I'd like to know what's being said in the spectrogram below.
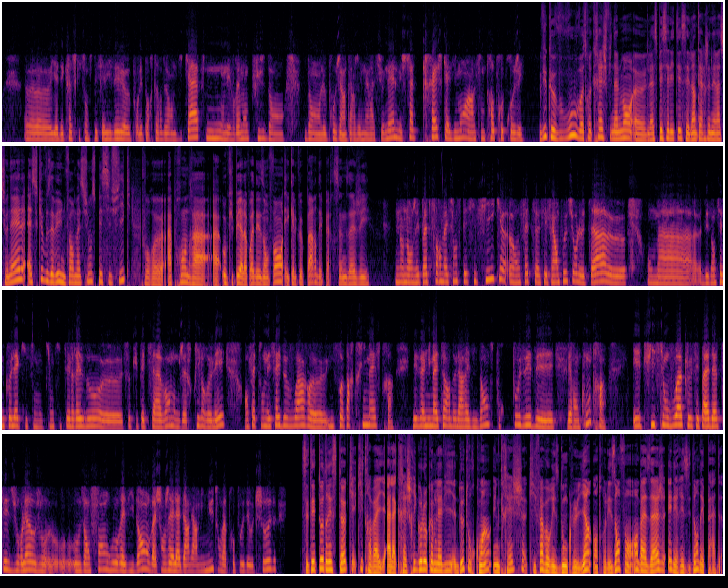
Euh, il y a des crèches qui sont spécialisées pour les porteurs de handicap. Nous, on est vraiment plus dans, dans le projet intergénérationnel, mais chaque crèche quasiment a son propre projet. Vu que vous, votre crèche, finalement, euh, la spécialité, c'est l'intergénérationnel, est-ce que vous avez une formation spécifique pour euh, apprendre à, occuper à la fois des enfants et quelque part des personnes âgées? Non, non, j'ai pas de formation spécifique. Euh, en fait, ça s'est fait un peu sur le tas. on m'a des anciennes collègues qui sont qui ont quitté le réseau s'occuper de ça avant, donc j'ai repris le relais. En fait, on essaye de voir une fois par trimestre les animateurs de la résidence pour poser des, rencontres. Et puis, si on voit que c'est pas adapté ce jour-là aux, enfants ou aux résidents, on va changer à la dernière minute, on va proposer autre chose. C'était Audrey Stock qui travaille à la crèche Rigolo comme la vie de Tourcoing, une crèche qui favorise donc le lien entre les enfants en bas âge et les résidents d'EHPAD.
